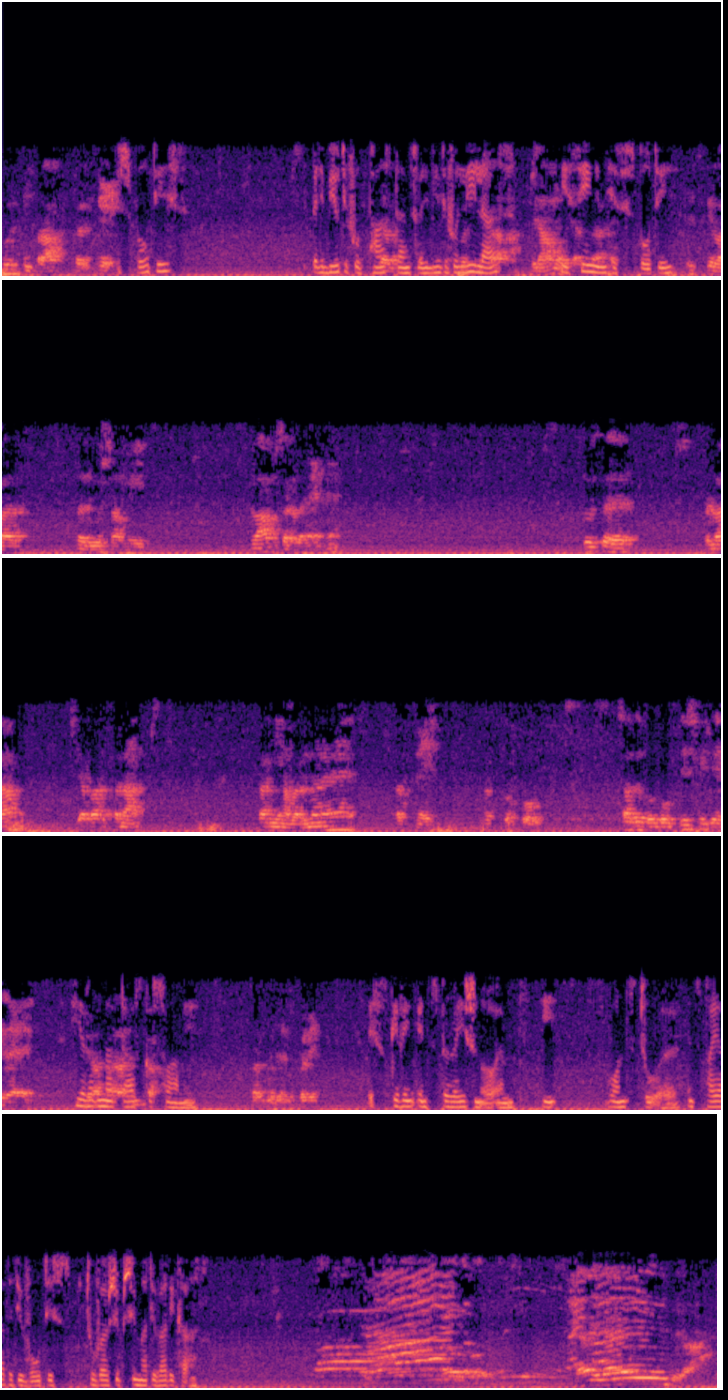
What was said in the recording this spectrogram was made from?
पूर्ति प्राप्त करके devotees, very beautiful pastimes, very beautiful leelas विराम हो he is seeing in जाता his devotee. है। इसके बाद सर गोस्वामी लाभ कर रहे हैं तो उस प्रणाम या प्रार्थना का यहाँ वर्णन है अपने भक्तों को साधु को उपदेश भी दे रहे हैं Here Raghunath Das Goswami सर्वजन करें is giving inspiration or um, he wants to uh, inspire the devotees to worship Srimati Radhika. जय जय श्री राम।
